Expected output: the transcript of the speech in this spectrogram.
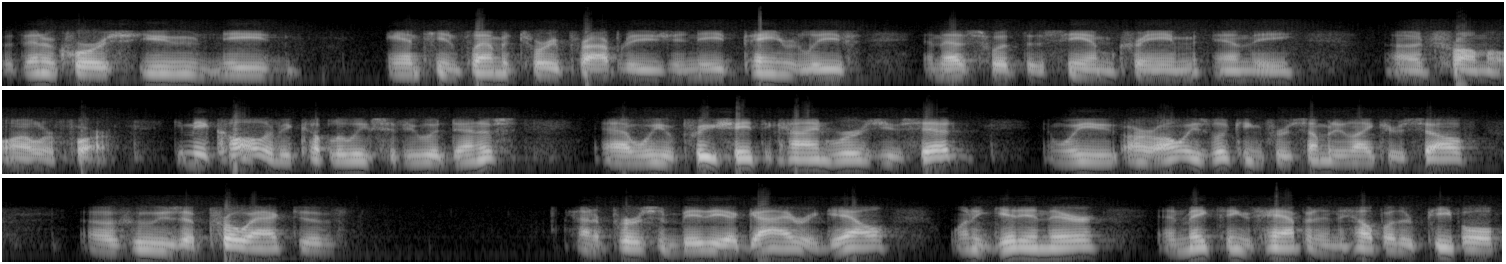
But then, of course, you need anti-inflammatory properties. You need pain relief, and that's what the CM cream and the uh, trauma oil or far. Give me a call every couple of weeks if you would, Dennis. Uh, we appreciate the kind words you've said, and we are always looking for somebody like yourself uh, who's a proactive kind of person, be they a guy or a gal, want to get in there and make things happen and help other people.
